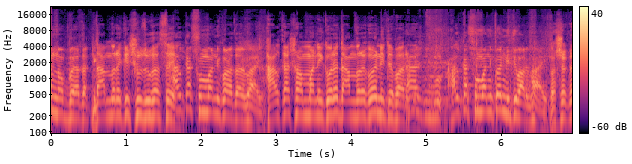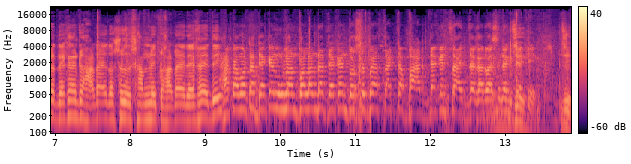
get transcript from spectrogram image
নব্বই হাজার টাকা। দাম দরে কি সুযোগ আছে? হালকা সম্মানী করা যাবে ভাই। হালকা সম্মানী করে দাম দরে করে নিতে পারবে। হ্যাঁ হালকা সম্মানী করে নিতে পারবে ভাই। দর্শকরা দেখেন একটু হাঁটায় দর্শকের সামনে একটু হাঁটায় দেখায় দিই। দেখেন উলান পালানটা দেখেন দর্শক ভাই চারটা বাদ দেখেন চার জায়গা রয়েছে নাকি জি জি।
